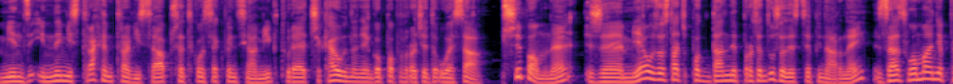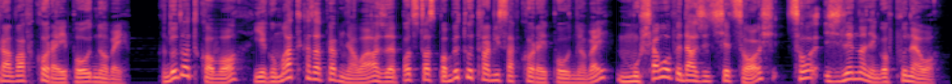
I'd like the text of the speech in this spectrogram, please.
między innymi strachem Travisa przed konsekwencjami, które czekały na niego po powrocie do USA. Przypomnę, że miał zostać poddany procedurze dyscyplinarnej za złamanie prawa w Korei Południowej. Dodatkowo, jego matka zapewniała, że podczas pobytu Travisa w Korei Południowej musiało wydarzyć się coś, co źle na niego wpłynęło.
